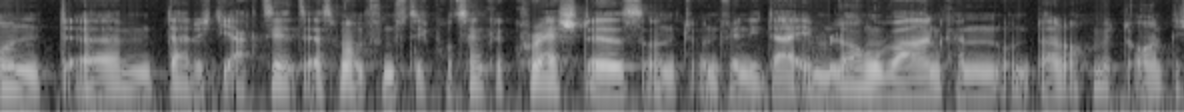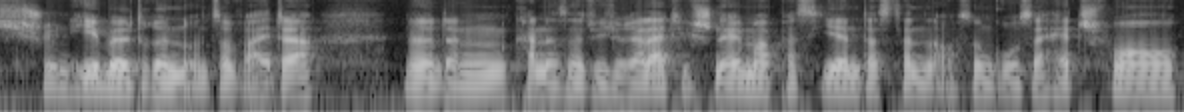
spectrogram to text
und ähm, dadurch die Aktie jetzt erstmal um 50% gecrashed ist und, und wenn die da eben long waren kann und dann auch mit ordentlich schön Hebel drin und so weiter, ne, dann kann das natürlich relativ schnell mal passieren, dass dann auch so ein großer Hedgefonds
